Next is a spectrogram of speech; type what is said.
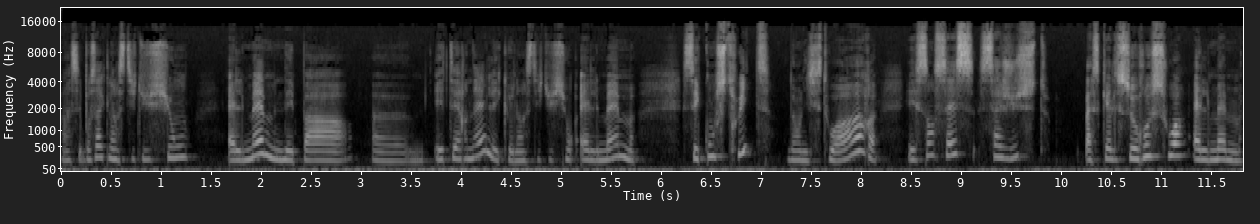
Hein, c'est pour ça que l'institution elle-même n'est pas euh, éternelle et que l'institution elle-même s'est construite dans l'histoire et sans cesse s'ajuste parce qu'elle se reçoit elle-même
